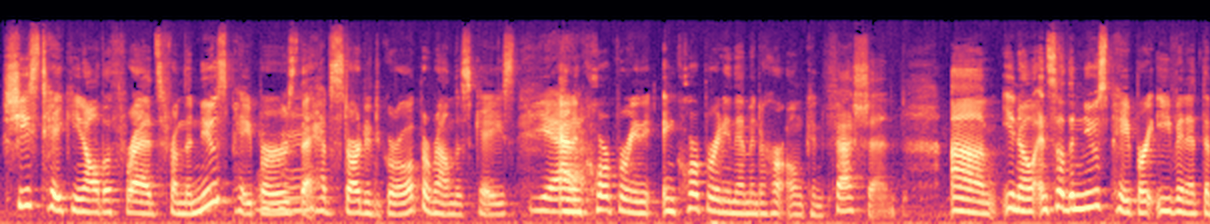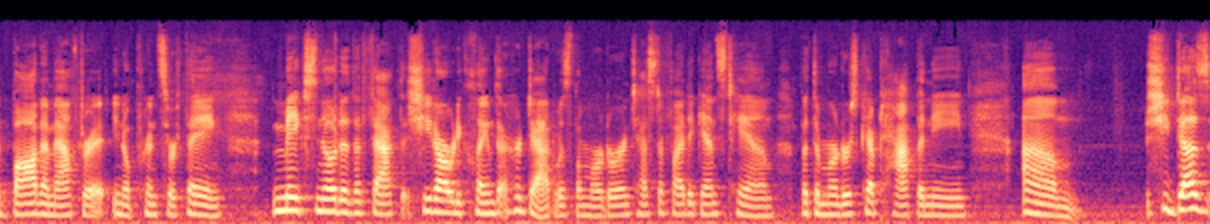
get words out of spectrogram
she's taking all the threads from the newspapers that have started to grow up around this case Yeah. and incorporating incorporating them into her own confession. Um, you know, and so the newspaper, even at the bottom after it, you know, prints her thing, makes note of the fact that she'd already claimed that her dad was the murderer and testified against him, but the murders kept happening. Um, she does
